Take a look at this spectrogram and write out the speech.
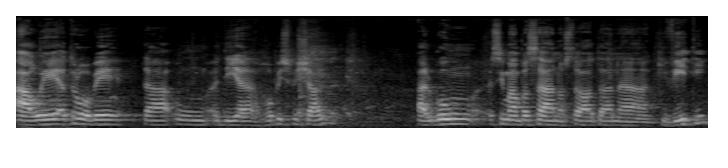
Awe a trove tá um dia hobby especial Algum semana passada nós estávamos na Kiviti,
